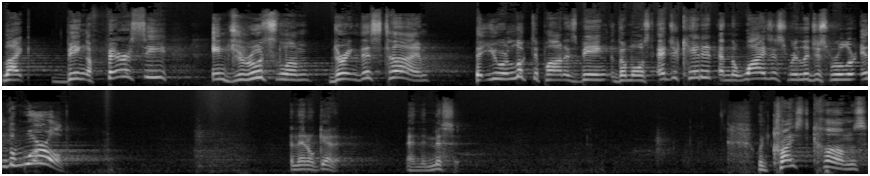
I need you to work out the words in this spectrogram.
like being a Pharisee in Jerusalem during this time that you were looked upon as being the most educated and the wisest religious ruler in the world. And they don't get it, and they miss it. When Christ comes,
